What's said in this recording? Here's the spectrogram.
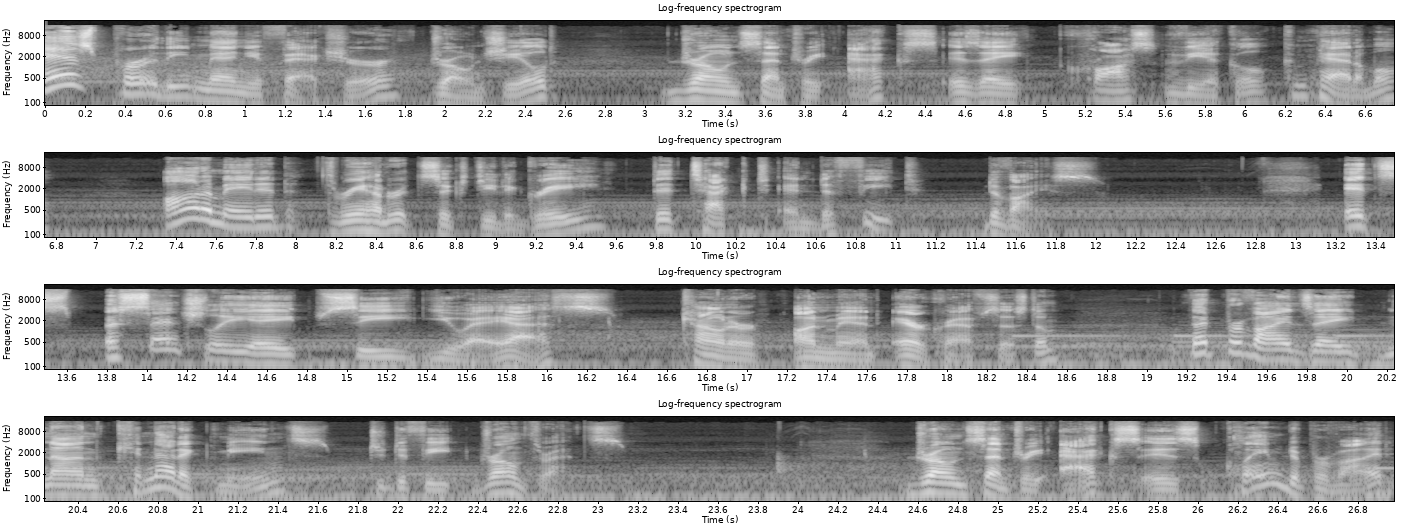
As per the manufacturer, Drone Shield, Drone Sentry X is a cross-vehicle compatible, automated 360-degree detect and defeat device. It's essentially a CUAS, Counter Unmanned Aircraft System, that provides a non-kinetic means to defeat drone threats. Drone Sentry X is claimed to provide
